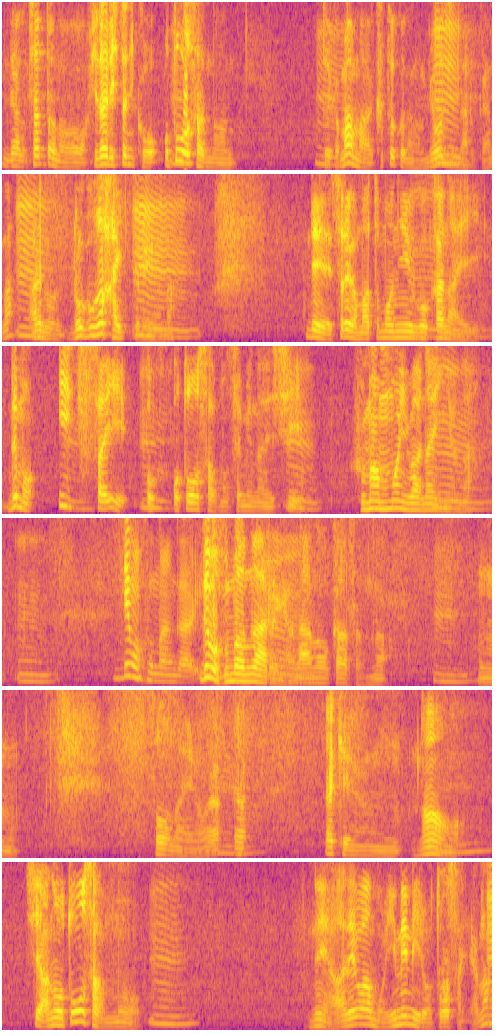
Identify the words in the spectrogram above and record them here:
であのちゃんとあの左下にこうお父さんの、というかまああまあ家族の名字になるかな、うん。あれのロゴが入ってるよな、でそれがまともに動かない、でも一切お,、うん。お父さんも責めないし、不満も言わないんよな、でも不満があるよ。でも不満があるんよな、うん。あのお母さんなうん。うん。そうなんよ。や,うん。や、やけんなあ、うん。しあのお父さんもうんねあれはもう夢見るお父さんやな。うん。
